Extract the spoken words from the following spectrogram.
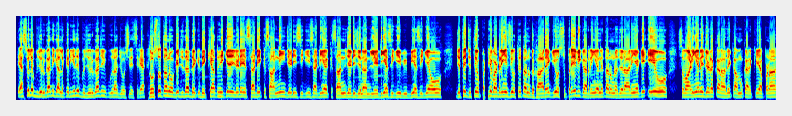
ਤੇ ਇਸ ਵੇਲੇ ਬਜ਼ੁਰਗਾਂ ਦੀ ਗੱਲ ਕਰੀਏ ਤੇ ਬਜ਼ੁਰਗਾਂ 'ਚ ਵੀ ਪੂਰਾ ਜੋਸ਼ ਦਿਸ ਰਿਹਾ। ਦੋਸਤੋ, ਤੁਹਾਨੂੰ ਅੱਗੇ ਜਿੱਦਾਂ ਦੇਖ- ਦੇਖਿਆ ਤੁਸੀਂ ਕਿ ਜਿਹੜੇ ਸਾਡੀ ਕਿਸਾਨੀ ਜਿਹੜੀ ਸੀਗੀ, ਸਾਡੀਆਂ ਕਿਸਾਨ ਜਿਹੜੀ ਜਨਾਨੀ ਲੇਡੀਆਂ ਸੀਗੀ, ਬੀਬੀਆਂ ਸੀਗੀਆਂ, ਉਹ ਜਿੱਥੇ ਜਿੱਥੇ ਉਹ ਪੱਠੇ ਵੱਢ ਰਹੀਆਂ ਸੀ, ਉੱਥੇ ਤੁਹਾਨੂੰ ਦਿਖਾ ਰਹੇ ਕਿ ਉਹ ਸਪਰੇਅ ਵੀ ਕਰ ਰਹੀਆਂ ਨੇ। ਤੁਹਾਨੂੰ ਨਜ਼ਰ ਆ ਰਹੀਆਂ ਕਿ ਇਹ ਉਹ ਸਵਾਣੀਆਂ ਨੇ ਜਿਹੜਾ ਘਰਾਂ ਦੇ ਕੰਮ ਕਰਕੇ ਆਪਣਾ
